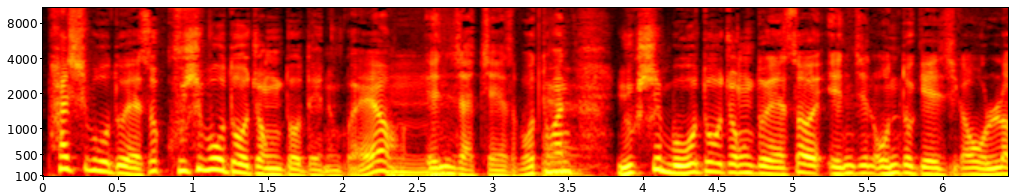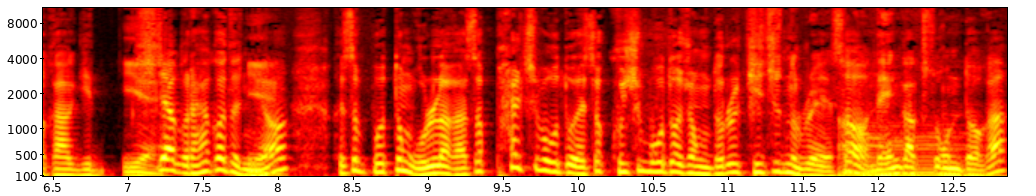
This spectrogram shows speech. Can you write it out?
85도에서 95도 정도 되는 거예요. 음. 엔진 자체에서 보통 한 65도 정도에서 엔진 온도 게이지가 올라가기 예. 시작을 하거든요. 예. 그래서 보통 올라가서 85도에서 95도 정도를 기준으로 해서 어. 냉각수 온도가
